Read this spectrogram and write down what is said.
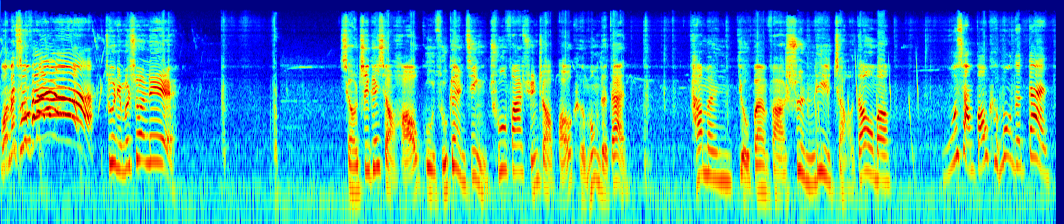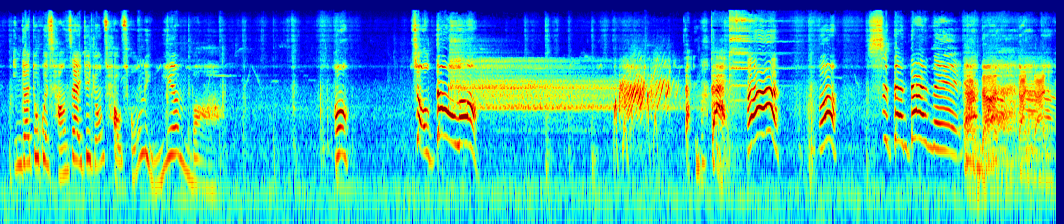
我们出发了。祝你们顺利。小智跟小豪鼓足干劲出发寻找宝可梦的蛋，他们有办法顺利找到吗？我想宝可梦的蛋应该都会藏在这种草丛里面吧。哦，找到了！蛋蛋啊啊，是蛋蛋呢！蛋蛋蛋蛋蛋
